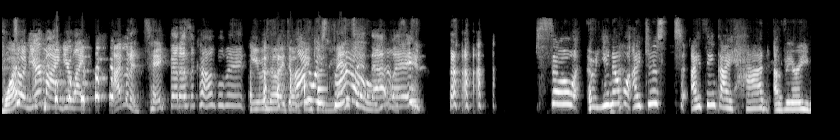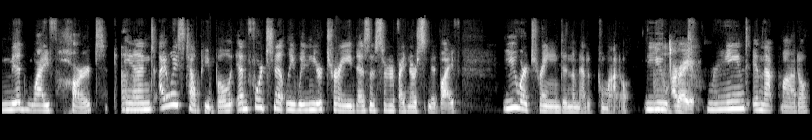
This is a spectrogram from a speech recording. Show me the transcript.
What? So in your mind, you're like, I'm going to take that as a compliment, even though I don't think I he meant it that way. So uh, you know i just i think i had a very midwife heart uh-huh. and i always tell people unfortunately when you're trained as a certified nurse midwife you are trained in the medical model you mm, are right. trained in that model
